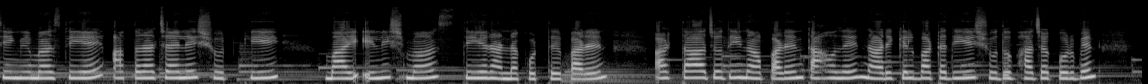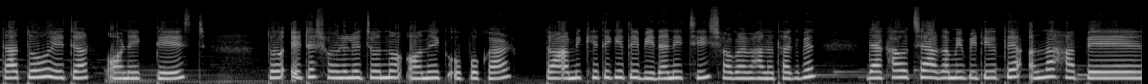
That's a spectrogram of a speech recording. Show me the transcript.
চিংড়ি মাছ দিয়ে। আপনারা চাইলে শুটকি বা ইলিশ মাছ দিয়ে রান্না করতে পারেন। আর তা যদি না পারেন, তাহলে নারকেল বাটা দিয়ে শুধু ভাজা করবেন। তা তো এটার অনেক টেস্ট। তো এটা শরীরের জন্য অনেক উপকার। তো আমি খেতে খেতে বিদায় নিচ্ছি। সবাই ভালো থাকবেন। দেখা হচ্ছে আগামী ভিডিওতে। আল্লাহ হাফেজ।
